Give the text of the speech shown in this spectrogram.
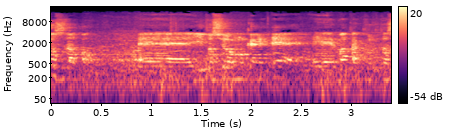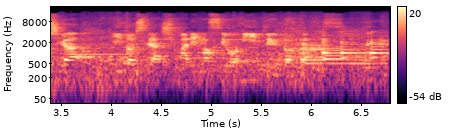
年だと、えー、いい年を迎えて、えー、また来る年がいい年でありますようにというところです。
